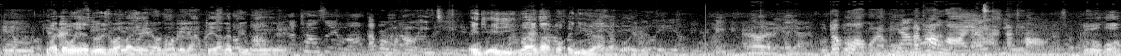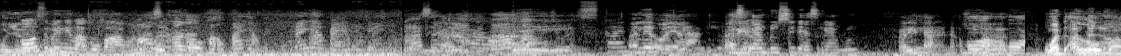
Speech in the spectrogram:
ဟိုတော့ရသူတို့ရှိမှလာရရင်တော့တော့တရားတရားနဲ့ပေးမယ်။တပေါ်မှာဟောအင်ဂျီအင်ဂျီအင်ဂျီငါးကပေါ့အင်ဂျီငါးကပေါ့အဲ့လို။ဟုတ်တယ်တရား။ဟိုတော့ပေါ်ကကိုလည်းမို့2500 2000လို့ဆိုတော့။ဘယ်လိုကောကိုရလဲ။အော်စပင်းနေပါအကုန်ပါပါ။မဟုတ်ဘူး။မဟုတ်ပန်းရမယ်။ပန်းရ အဲ့အော်ရစကန်ဘလူးစစ်တယ်စကန်ဘလူးအဲ့ဒီလာနော်အပေါ်ကအပေါ် what aloma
